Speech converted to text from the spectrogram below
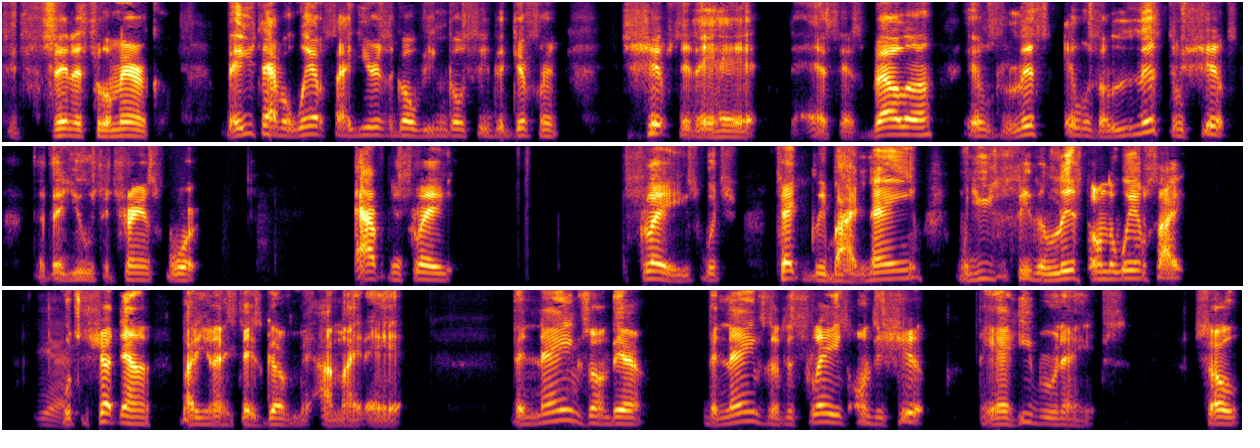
to send us to America. They used to have a website years ago where you can go see the different ships that they had. The SS Bella. It was list. It was a list of ships that they used to transport African slave slaves, which technically by name, when you used to see the list on the website, Yeah. which was shut down by the United States government, I might add. The names on there, the names of the slaves on the ship, they had Hebrew names. So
